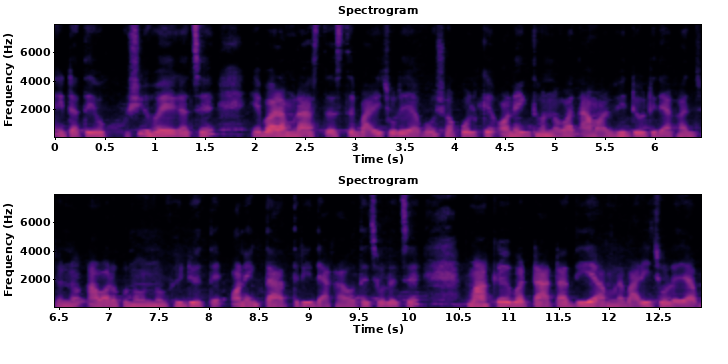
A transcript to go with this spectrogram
এটাতে ও খুশি হয়ে গেছে। এবার আমরা আস্তে আস্তে বাড়ি চলে যাব। সকলকে অনেক ধন্যবাদ আমার ভিডিওটি দেখার জন্য। আবারও কোনো অন্য ভিডিওতে অনেক তাড়াতাড়ি দেখা হতে চলেছে। মাকে এবার টাটা দিয়ে আমরা বাড়ি চলে যাব।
